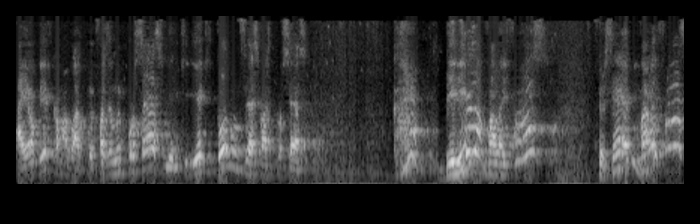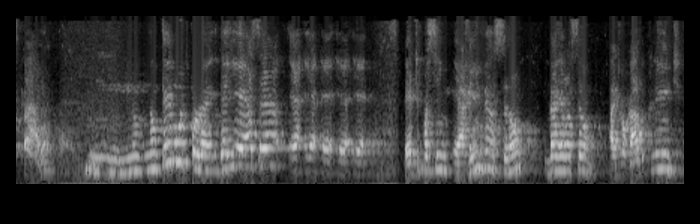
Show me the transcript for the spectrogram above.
Aí a OB fica magoado, porque eu estou fazendo muito processo, e ele queria que todo mundo fizesse mais processo. Cara, beleza, vai lá e faz. Percebe? Vai lá e faz, cara. Não, não tem muito problema. E daí essa é, é, é, é, tipo assim, é a reinvenção da relação advogado-cliente.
